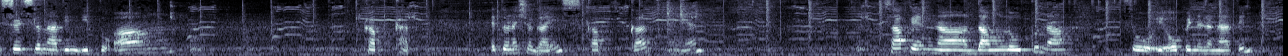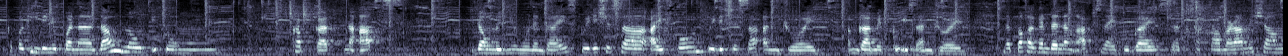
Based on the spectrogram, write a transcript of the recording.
Search lang natin dito ang CapCut. Ito na siya guys, CapCut. Ayan. Sa akin na download ko na. So i-open na lang natin. Kapag hindi nyo pa na-download itong CapCut na apps, i-download nyo muna guys. Pwede siya sa iPhone, pwede siya sa Android. Ang gamit ko is Android. Napakaganda ng apps na ito guys. At saka marami siyang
